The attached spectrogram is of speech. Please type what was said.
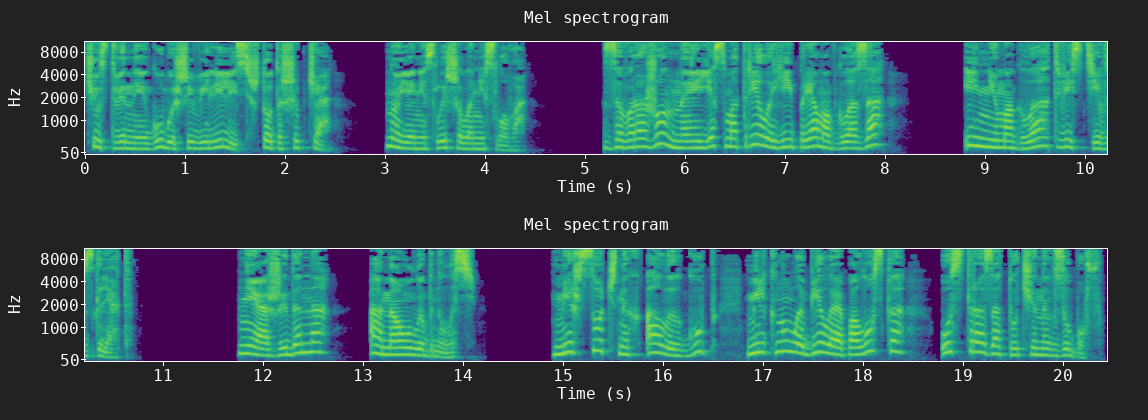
Чувственные губы шевелились, что-то шепча, но я не слышала ни слова. Завороженная, я смотрела ей прямо в глаза и не могла отвести взгляд. Неожиданно она улыбнулась. Меж сочных алых губ мелькнула белая полоска остро заточенных зубов.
